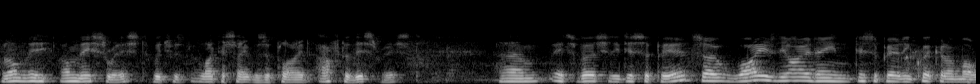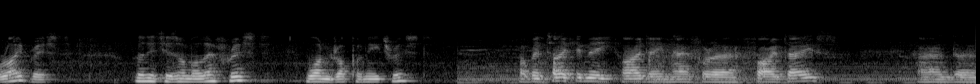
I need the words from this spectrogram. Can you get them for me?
And on the on this wrist, which was like I say, it was applied after this wrist, um, it's virtually disappeared. So why is the iodine disappearing quicker on my right wrist than it is on my left wrist? One drop on each wrist. I've been taking the iodine now for uh, five days, and uh,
